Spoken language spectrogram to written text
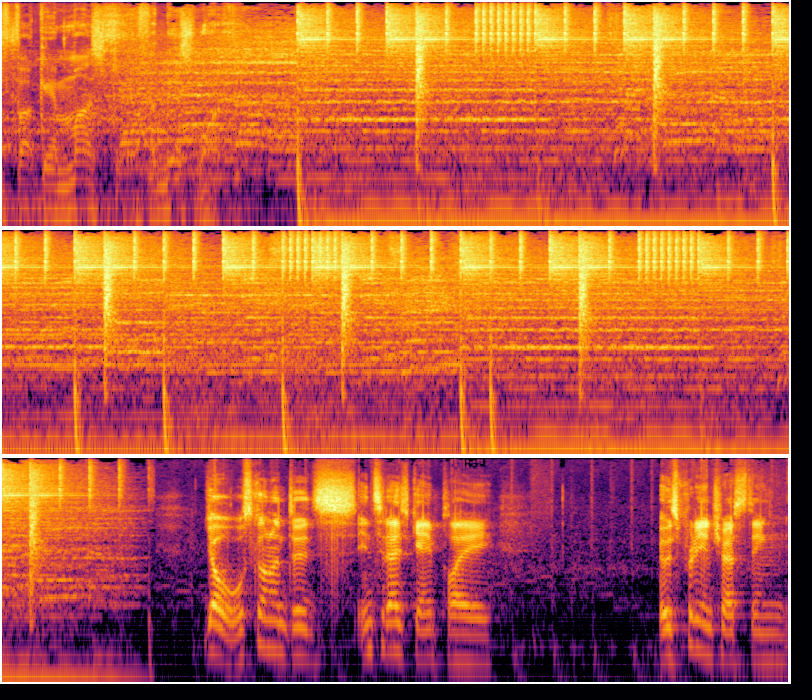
motherfucking monster for this one. Yo, what's going on dudes? In today's gameplay, it was pretty interesting.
